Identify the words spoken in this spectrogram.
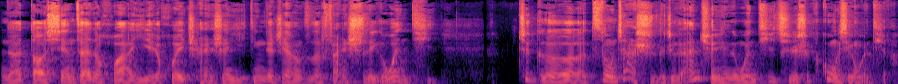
那到现在的话，也会产生一定的这样子反噬的一个问题。这个自动驾驶的这个安全性的问题，其实是个共性问题啊。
